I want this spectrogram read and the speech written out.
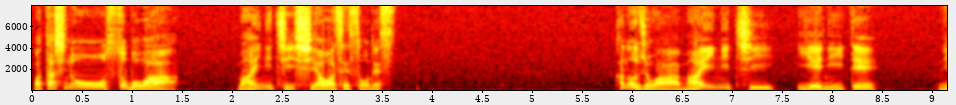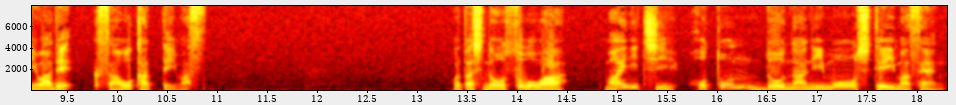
私の祖母は毎日幸せそうです。彼女は毎日家にいて庭で草を刈っています。私の祖母は毎日ほとんど何もしていません。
